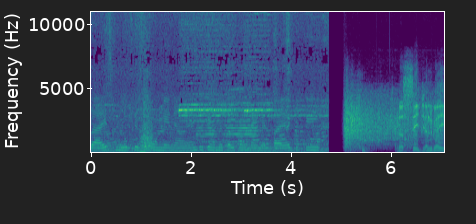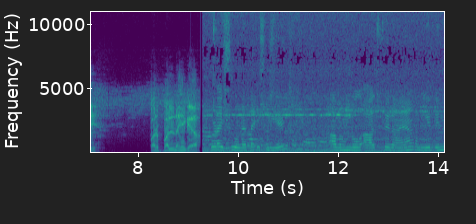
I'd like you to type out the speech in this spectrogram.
गाइस हम लोग फिर से फ़ोन लेने आए हैं क्योंकि हमें कल फ़ोन नहीं मिल पाया क्योंकि रस्सी जल गई पर बल नहीं गया। थोड़ा इशू हो गया था इसलिए अब हम लोग आज फिर आए हैं अगले दिन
